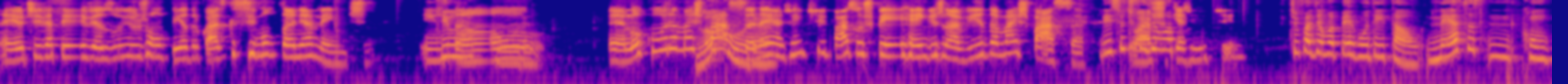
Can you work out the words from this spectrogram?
é, eu tive a TV Zoom e o João Pedro quase que simultaneamente. Então, é loucura, mas loucura. passa, né? A gente passa os perrengues na vida, mas passa. Deixa eu te eu fazer uma... que a gente te fazer uma pergunta então. Nessa, com,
